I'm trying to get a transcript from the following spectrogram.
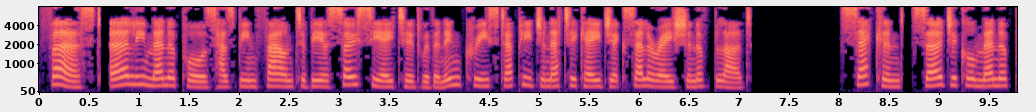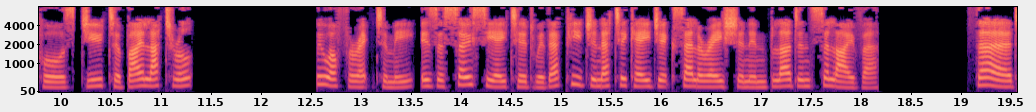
First, early menopause has been found to be associated with an increased epigenetic age acceleration of blood. Second, surgical menopause due to bilateral oophorectomy is associated with epigenetic age acceleration in blood and saliva. Third,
